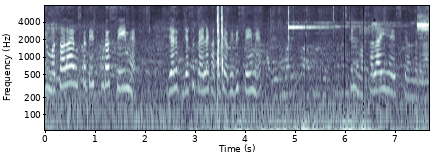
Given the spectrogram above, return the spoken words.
जो मसाला है, उसका टेस्ट पूरा सेम है। जैसे पहले खाते थे, अभी भी सेम है। स्टिल मसाला ही है इसके अंदर यार।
